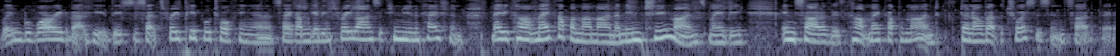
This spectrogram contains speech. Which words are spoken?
we're worried about here? This is like three people talking, and it's like I'm getting three lines of communication. Maybe can't make up in my mind. I'm in two minds maybe inside of this. Can't make up a mind. Don't know about the choices inside of there.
